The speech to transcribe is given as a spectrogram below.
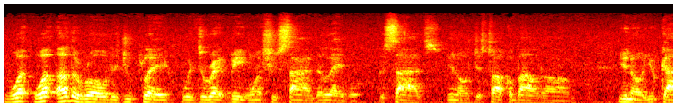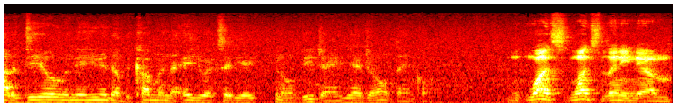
what what other role did you play with Direct Beat once you signed the label? Besides, you know, just talk about, um, you know, you got a deal and then you end up becoming the AUX88, you know, DJ and you had your own thing going. once once Lenny and them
